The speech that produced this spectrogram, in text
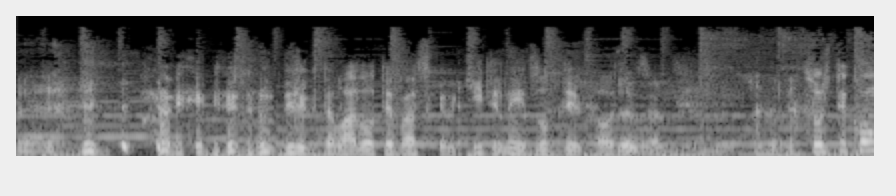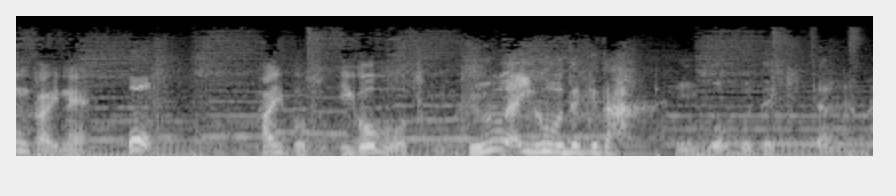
え ディレクター笑ってますけど、聞いてねえぞっていう顔えしてます。よ。そして今回ねお、ハイボーズ囲碁部を作ります。うわ囲碁部できた。囲碁部できたがな。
